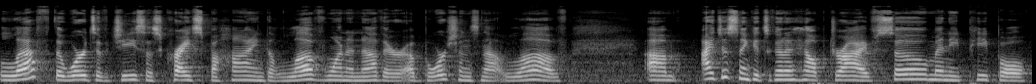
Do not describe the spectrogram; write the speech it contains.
left the words of Jesus Christ behind to love one another, abortion's not love, um, I just think it's going to help drive so many people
